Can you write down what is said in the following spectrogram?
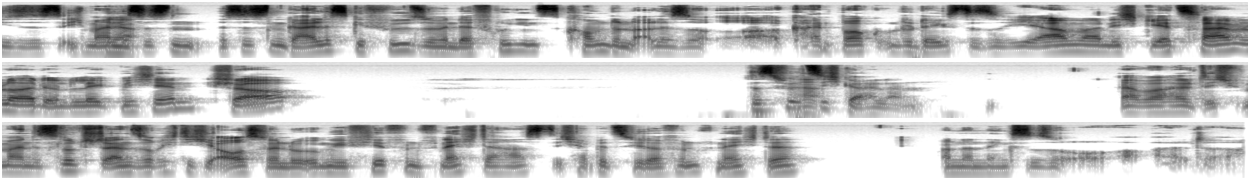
Dieses, ich meine, Ja. es ist ein es ist ein geiles Gefühl, so wenn der Frühdienst kommt und alle so, oh, kein Bock und du denkst dir so, ja Mann, ich gehe jetzt heim, Leute, und leg mich hin, ciao. Das fühlt Ja. sich geil an. Aber halt, ich meine, es lutscht einen so richtig aus, wenn du irgendwie vier, fünf Nächte hast. Ich habe jetzt wieder fünf Nächte. Und dann denkst du so, oh, Alter.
